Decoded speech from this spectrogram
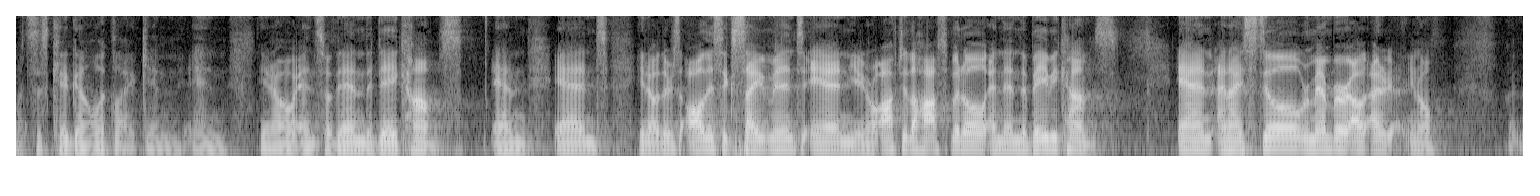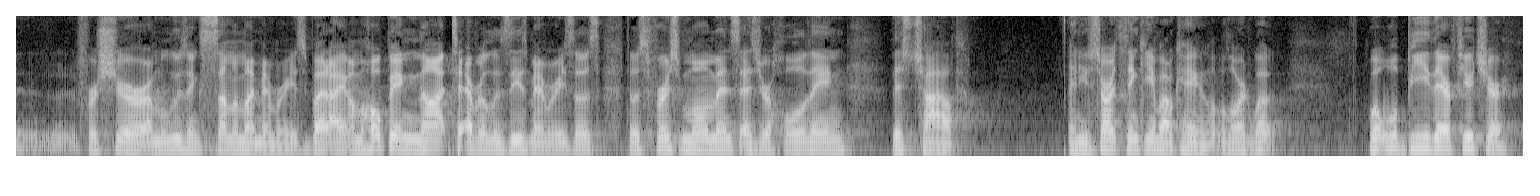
what's this kid going to look like? And and you know and so then the day comes and and you know there's all this excitement and you know off to the hospital and then the baby comes. And and i still remember I, I you know for sure i'm losing some of my memories but I, am hoping not to ever lose these memories those, those first moments as you're holding this child. And you start thinking about okay lord what, what will be their future?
